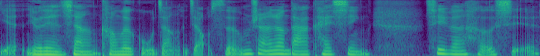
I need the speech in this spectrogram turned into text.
演有点像康乐股长的角色，我们喜欢让大家开心，气氛和谐，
